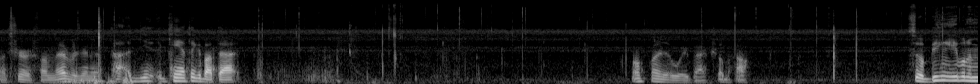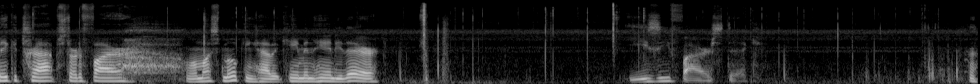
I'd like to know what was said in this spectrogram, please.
Not sure if I'm ever gonna. I can't think about that. I'll find a way back somehow. So, being able to make a trap, start a fire, well, my smoking habit came in handy there. Easy fire stick.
